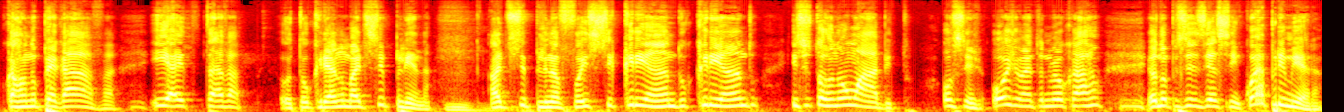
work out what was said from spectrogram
o carro não pegava. E aí tava. Eu estou criando uma disciplina. Hum. A disciplina foi se criando, criando e se tornou um hábito. Ou seja, hoje eu entro no meu carro, eu não preciso dizer assim, qual é a primeira?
